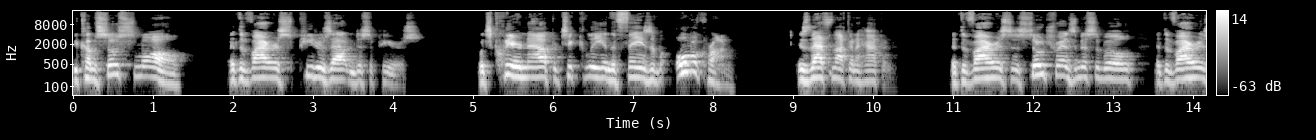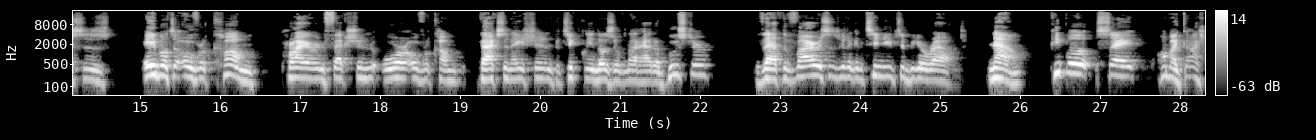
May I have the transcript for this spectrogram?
becomes so small that the virus peters out and disappears. What's clear now, particularly in the phase of Omicron, is that's not going to happen. That the virus is so transmissible that the virus is able to overcome prior infection or overcome vaccination, particularly in those who have not had a booster, that the virus is going to continue to be around. Now, people say, oh my gosh,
